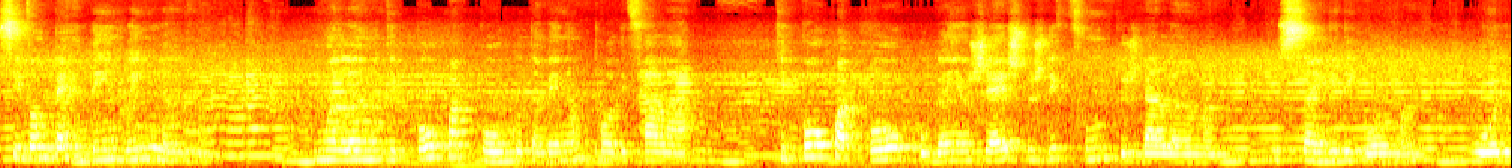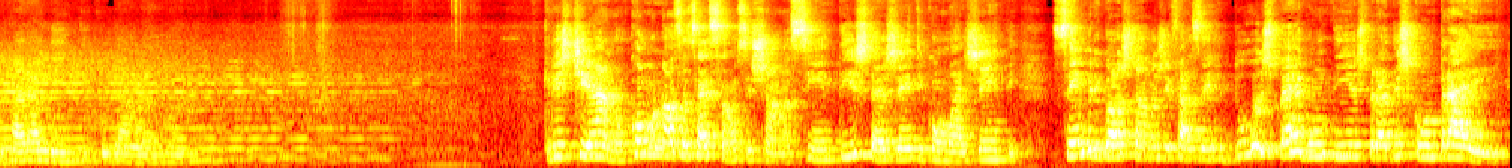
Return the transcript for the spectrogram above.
se vão perdendo em lama. Uma lama que pouco a pouco também não pode falar, que pouco a pouco ganha os gestos defuntos da lama, o sangue de goma, o olho paralítico da lama. Cristiano, como nossa sessão se chama Cientista Gente como a Gente, sempre gostamos de fazer duas perguntinhas para descontrair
